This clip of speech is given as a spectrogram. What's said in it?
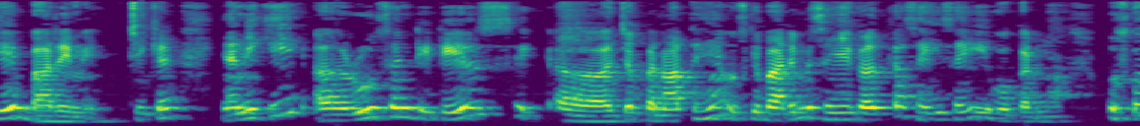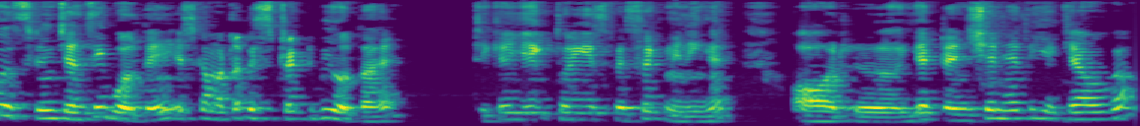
के बारे में, ठीक है? यानी कि रूल्स एंड डिटेल्स जब बनाते हैं, उसके बारे में सही गलत का सही सही वो करना। उसको स्ट्रिंजेंसी बोलते हैं, इसका मतलब स्ट्रिक्ट भी होता है, ठीक है? ये एक थोड़ी स्पेसिफिक मीनिंग है। और, ये टेंशन है तो ये क्या होगा?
